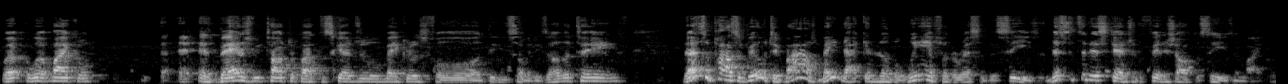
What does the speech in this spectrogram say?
Well, well, Michael, as bad as we talked about the schedule makers for the, some of these other teams, that's a possibility. Miles may not get another win for the rest of the season. Listen to this schedule to finish off the season, Michael.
